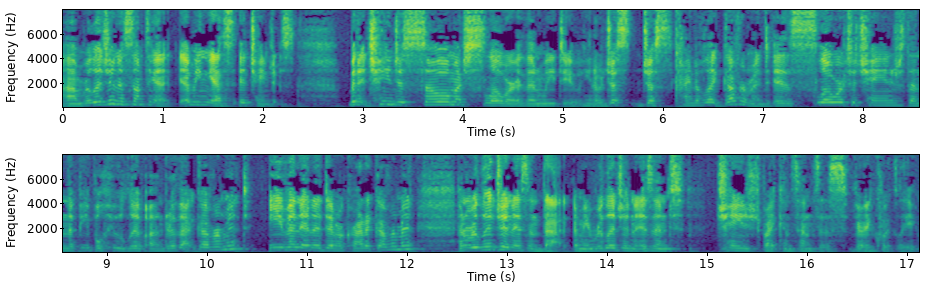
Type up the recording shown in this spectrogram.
Um, religion is something that I mean, yes, it changes, but it changes so much slower than we do you know just just kind of like government is slower to change than the people who live under that government even in a democratic government. And religion isn't that. I mean religion isn't changed by consensus very quickly.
